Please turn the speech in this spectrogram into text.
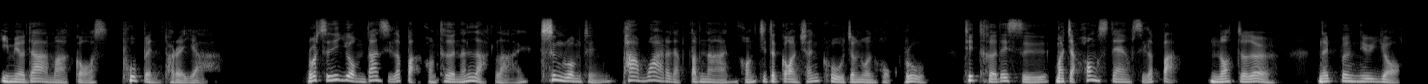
อิเมลดา มาร์กอส ผู้เป็นภรรยารสนิยมด้านศิลปะของเธอนั้นหลากหลาย ซึ่งรวมถึงภาพวาดระดับตำนานของจิตรกรชั้นครูจำนวน 6 รูป ที่เธอได้ซื้อมาจากห้องแสดงศิลปะ n o t e l e r ในเมืองนิวยอร์ก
